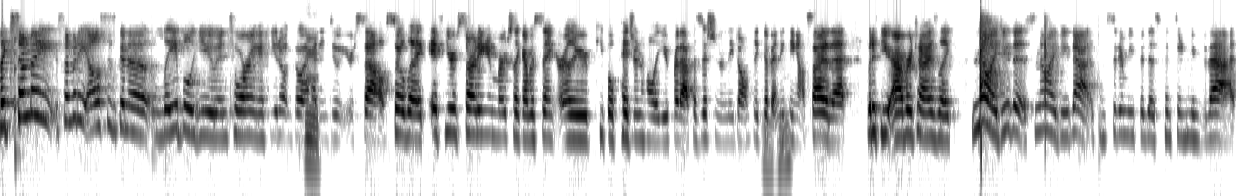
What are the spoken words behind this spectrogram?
like somebody somebody else is gonna label you in touring if you don't go ahead and do it yourself. So like if you're starting in merch, like I was saying earlier, people pigeonhole you for that position and they don't think of Mhm. anything outside of that. But if you advertise like, no, I do this, no, I do that, consider me for this, consider me for that,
